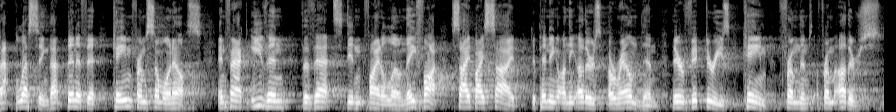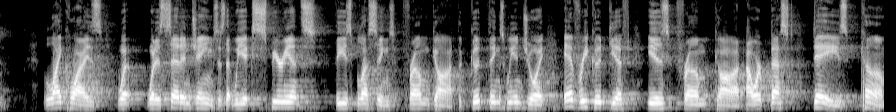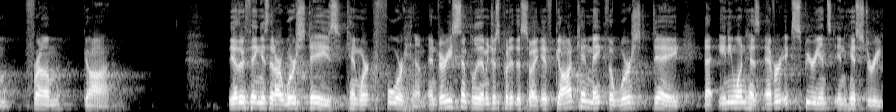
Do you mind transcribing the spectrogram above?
That blessing, that benefit came from someone else. In fact, even the vets didn't fight alone. They fought side by side, depending on the others around them. Their victories came from them, from others. Likewise, what, what is said in James is that we experience these blessings from God. The good things we enjoy, every good gift is from God. Our best days come from God. The other thing is that our worst days can work for him. And very simply, let me just put it this way if God can make the worst day that anyone has ever experienced in history,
